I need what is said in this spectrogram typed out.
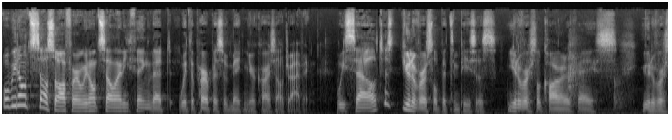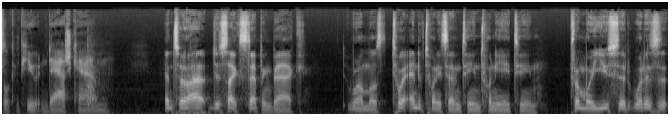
Well, we don't sell software and we don't sell anything that with the purpose of making your car self-driving. We sell just universal bits and pieces. Universal car interface, universal compute and dash cam. And so how, just like stepping back, we're almost tw- end of 2017, 2018. From where you said, what is it?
